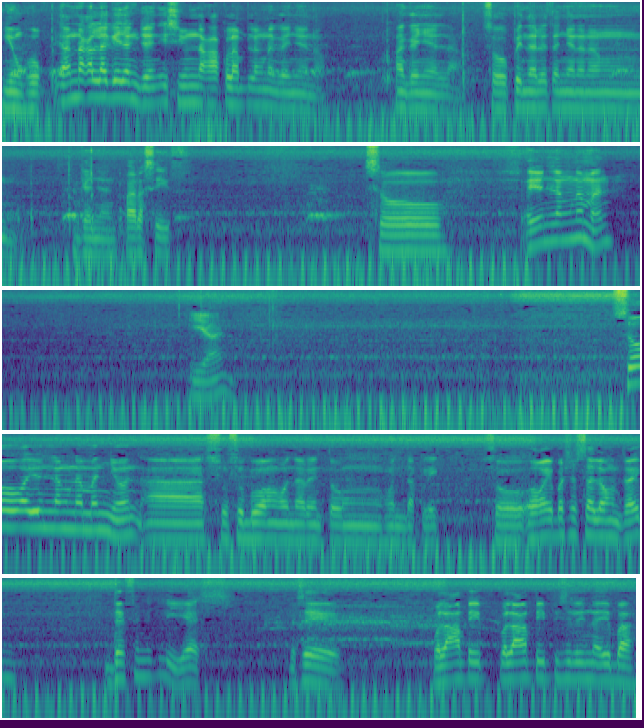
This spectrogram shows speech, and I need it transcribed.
Yung hook. Ang nakalagay lang dyan is yung nakaklamp lang na ganyan, no? Ah, ganyan lang. So, pinalitan niya na ng ganyan, para safe. So, ayun lang naman. Yan. So ayun lang naman yun. Uh, Susubukan ko na rin tong Honda Click. So okay ba siya sa long drive? Definitely yes. Kasi wala kang, wala kang pipisilin na iba.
